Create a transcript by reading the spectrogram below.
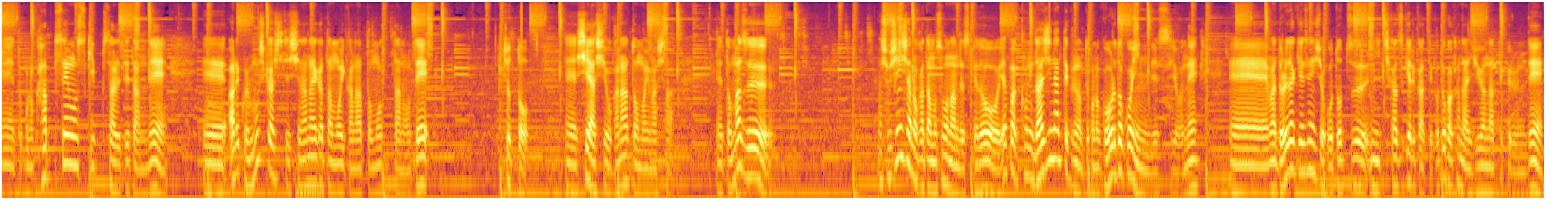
えーと、このカップ戦をスキップされてたんで、え、あれこれもしかして知らない方も多いかなと思ったのでちょっとえー、シェアしようかなと思いました。えっ、とまず、まあ、初心者の方もそうなんですけどやっぱこの大事になってくるのってこのゴールドコインですよね。えー、まあ、どれだけ選手をこう突に近づけるかってことがかなり重要になってくるんで、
